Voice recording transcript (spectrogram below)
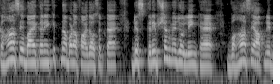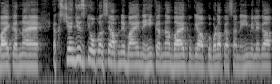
कहाँ से बाय करें, कितना बड़ा फ़ायदा हो सकता है? डिस्क्रिप्शन में जो लिंक है, वहाँ से आपने बाय करना है। एक्सचेंजेस के ऊपर से आपने बाय नहीं करना बाहर क्योंकि आपको बड़ा पैसा नहीं मिलेगा।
